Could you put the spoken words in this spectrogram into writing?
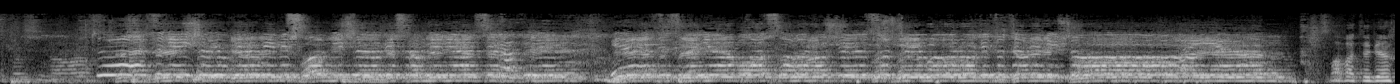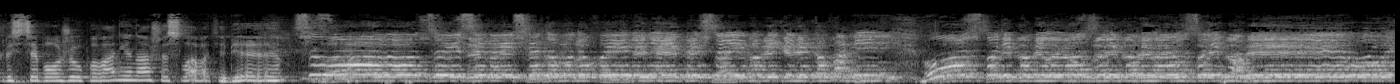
Спаси нас. Царственнейшую, первыми, славнейшую, без сравнения Серафим, без исцеления рождения, Сошли Богородицу Тебя величаем. Слава Тебе, Христе Боже, упование наше, слава Тебе. Слава Отцу и Сыну и Святому Духу, и ныне и присно, и во веки веков. Аминь. Господи, помилуй, Господи, помилуй, Господи, помилуй.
